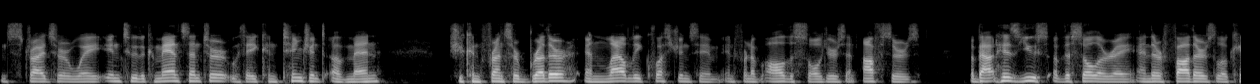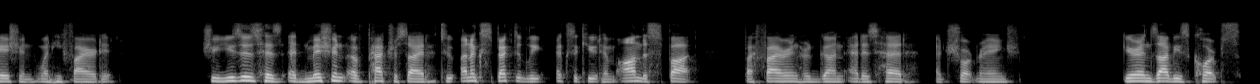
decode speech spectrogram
and strides her way into the command center with a contingent of men. She confronts her brother and loudly questions him in front of all the soldiers and officers about his use of the solar ray and their father's location when he fired it. She uses his admission of patricide to unexpectedly execute him on the spot by firing her gun at his head at short range. Gihren Zabi's corpse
